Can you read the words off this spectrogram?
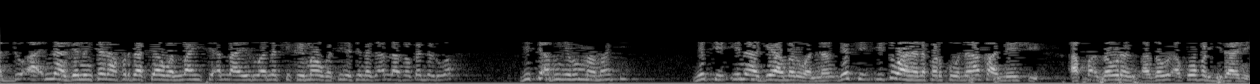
addu'a ina ganin kana furta cewa wallahi sai Allah ya yi ruwa na ce kai mahaukaci ne sai na ga Allah saukar da ruwa. Yace abin ya ban mamaki. Yace ina gaya mar wannan. Yace isuwa na farko na same shi a zauren a zauren a ƙofar gida ne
